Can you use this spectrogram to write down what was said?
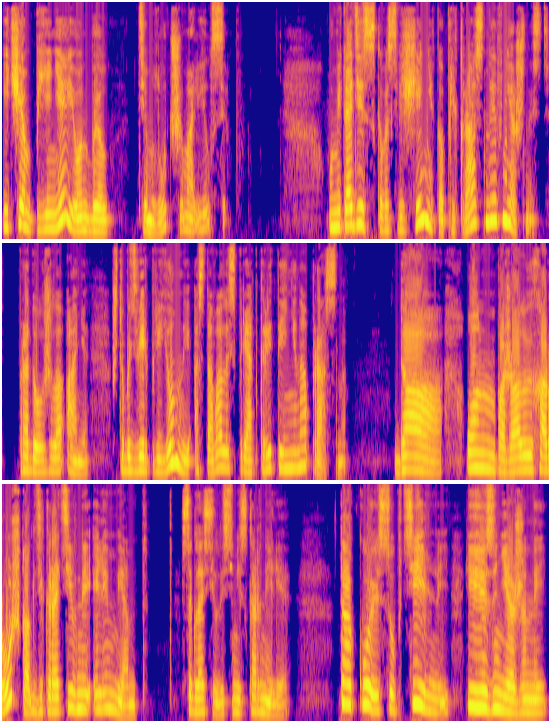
и чем пьянее он был, тем лучше молился. У методистского священника прекрасная внешность продолжила Аня, чтобы дверь приемной оставалась приоткрытой не напрасно. «Да, он, пожалуй, хорош как декоративный элемент», — согласилась мисс Корнелия. «Такой субтильный и изнеженный.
